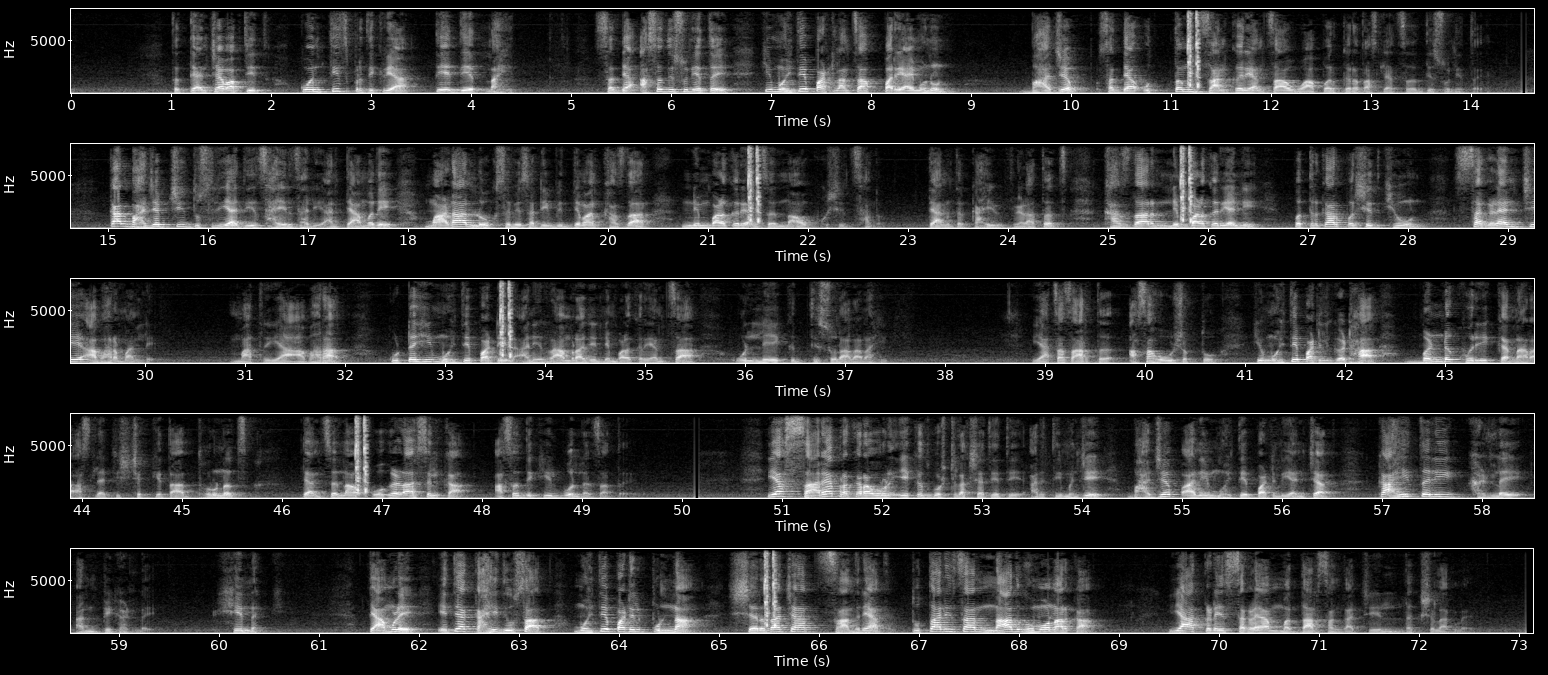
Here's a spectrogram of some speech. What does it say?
तर त्यांच्या बाबतीत कोणतीच प्रतिक्रिया ते देत नाहीत. सध्या असं दिसून येतंय की मोहिते पाटलांचा पर्याय म्हणून भाजप सध्या उत्तम जानकर यांचा वापर करत असल्याचं दिसून येतं काल भाजपची दुसरी यादी जाहीर झाली आणि त्यामध्ये माडा लोकसभेसाठी विद्यमान खासदार निंबाळकर यांचं नाव घोषित झालं. त्यानंतर काही वेळातच खासदार निंबाळकर यांनी पत्रकार परिषद घेऊन सगळ्यांचे आभार मानले. मात्र या आभारात कुठंही मोहिते पाटील आणि रामराजे निंबाळकर यांचा उल्लेख दिसून आला नाही. याचाच अर्थ असा होऊ शकतो की मोहिते पाटील गट हा बंडखोरी करणार असल्याची शक्यता धरूनच त्यांचं नाव वगळलं असेल का असं देखील बोललं जात आहे या साऱ्या प्रकारावरून एकच गोष्ट लक्षात येते आणि ती म्हणजे भाजप आणि मोहिते पाटील यांच्यात काहीतरी घडलंय आणि बिघडलंय. हे नक्की. त्यामुळे येत्या काही दिवसात मोहिते पाटील पुन्हा शरदाच्या चांदण्यात तुतारीचा नाद घुमवणार का? याकडे सगळ्या मतदारसंघाचे लक्ष लागलं आहे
